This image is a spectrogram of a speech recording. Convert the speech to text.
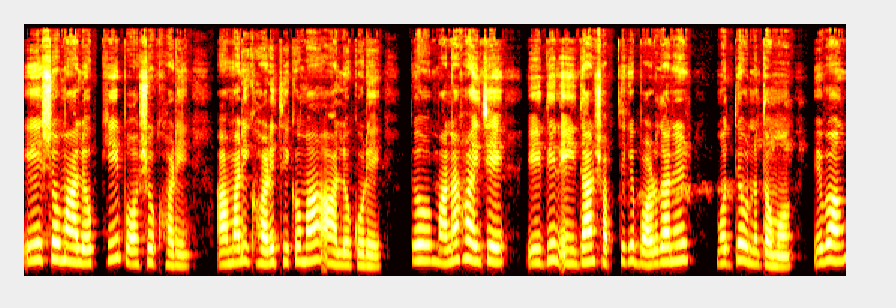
এসো মা লক্ষ্মী, বসো ঘরে। আমারই ঘরে থেকো মা, আলো করে। তো মানা হয় যে, এই দিন এই দান সবথেকে বড় দানের মধ্যে অন্যতম। এবং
